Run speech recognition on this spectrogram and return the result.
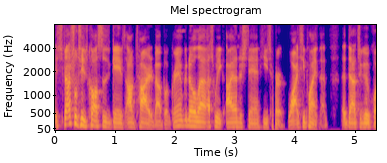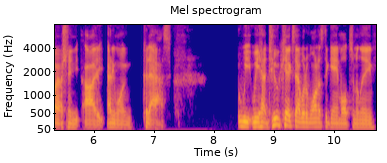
special teams costing us games. I'm tired about. But Graham Gano last week, I understand he's hurt. Why is he playing then? That's a good question. I anyone could ask. We we had two kicks that would have won us the game ultimately,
